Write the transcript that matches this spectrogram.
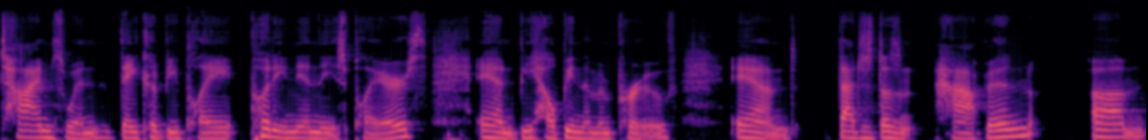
times when they could be playing putting in these players and be helping them improve and that just doesn't happen um,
